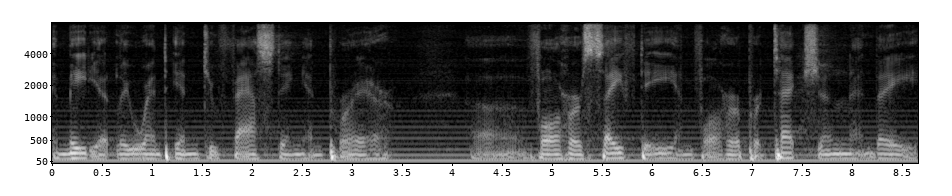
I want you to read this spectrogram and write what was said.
immediately went into fasting and prayer uh, for her safety and for her protection. And they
